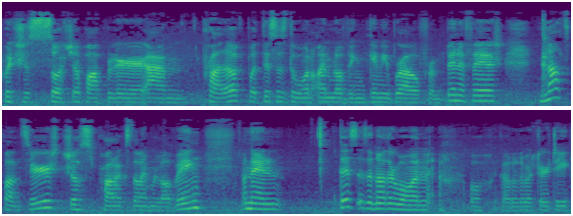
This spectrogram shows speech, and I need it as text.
which is such a popular um product. But this is the one I'm loving Gimme Brow from Benefit. Not sponsored just products that I'm loving. And then this is another one. Oh, I got it bit dirty.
